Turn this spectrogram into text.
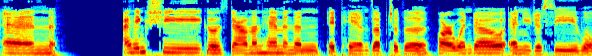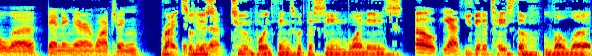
And I think she goes down on him, and then it pans up to the car window, and you just see Lola standing there and watching. Right. The So there's two important things with this scene. One is Oh, yes. you get a taste of Lola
